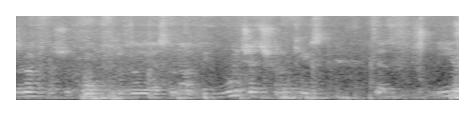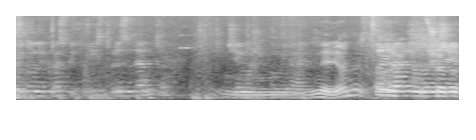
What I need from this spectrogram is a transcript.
Дорога, та на Це її робили якраз під в'їзд президента? Чи може поміняти? Ні, я не знаю.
